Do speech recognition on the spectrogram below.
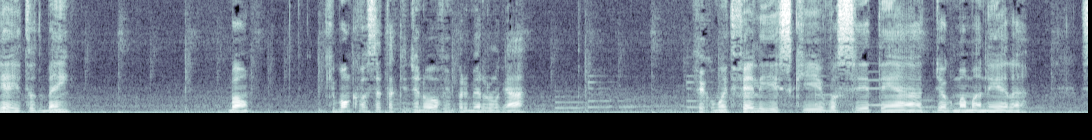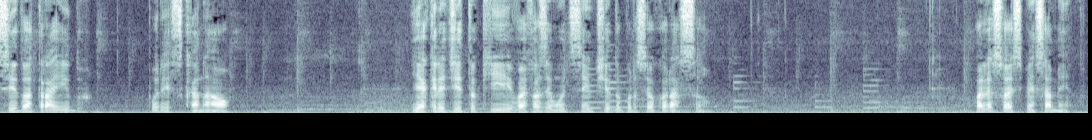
E aí, tudo bem? Bom, que bom que você está aqui de novo em primeiro lugar. Fico muito feliz que você tenha de alguma maneira sido atraído por esse canal e acredito que vai fazer muito sentido para o seu coração. Olha só esse pensamento.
